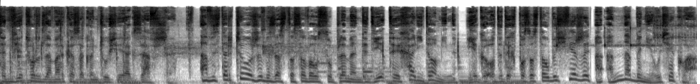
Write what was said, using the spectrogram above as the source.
Ten wieczór dla Marka zakończył się jak zawsze. A wystarczyło, żeby zastosował suplement diety Halitomin. Jego oddech pozostałby świeży, a Anna by nie uciekła.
